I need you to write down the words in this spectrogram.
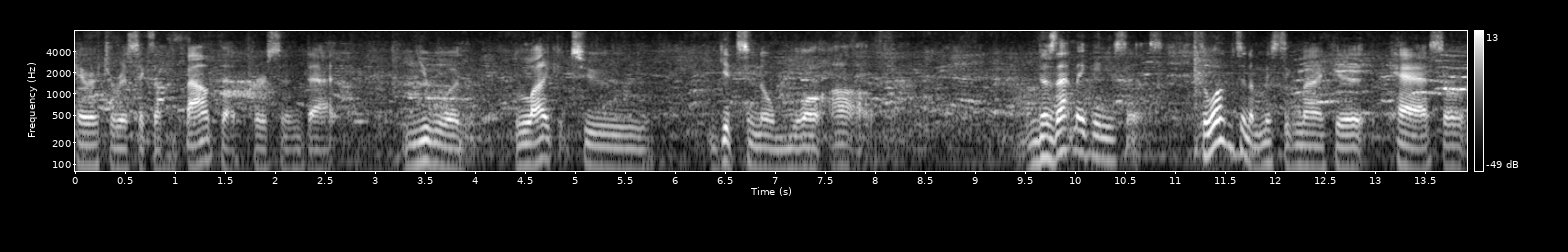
characteristics about that person that you would like to get to know more of. Does that make any sense? So, welcome to the Mystic Mind Kid cast. So,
